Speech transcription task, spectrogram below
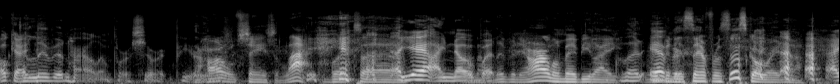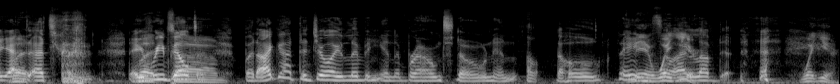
Okay. To live in Harlem for a short period. Now, Harlem's changed a lot, but uh, yeah, I know. But living in Harlem may be like whatever. living in San Francisco right now. yeah, but, that's true. They but, rebuilt um, it, but I got the joy living in the brownstone and uh, the whole thing. And what so year? I loved it. what year?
